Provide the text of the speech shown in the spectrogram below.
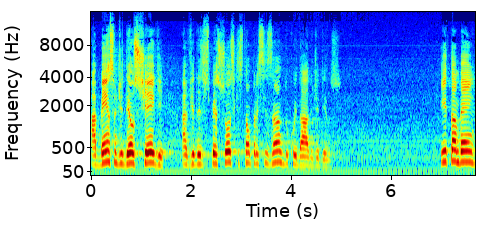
a bênção de Deus chegue à vida das pessoas que estão precisando do cuidado de Deus. E também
